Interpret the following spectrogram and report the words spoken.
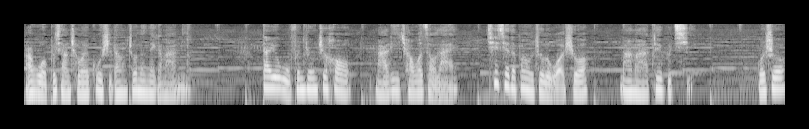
而我不想成为故事当中的那个妈咪。大约五分钟之后，玛丽朝我走来，怯怯地抱住了我说：“妈妈，对不起。”我说：“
